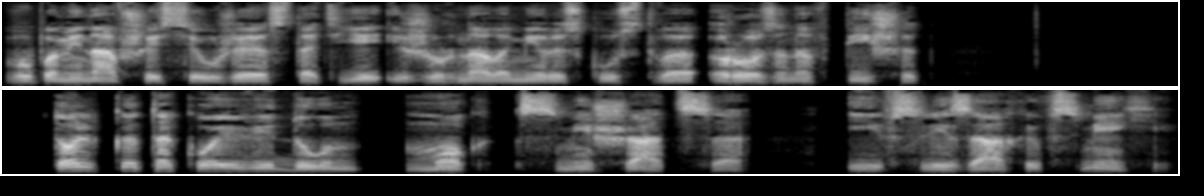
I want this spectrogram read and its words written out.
в упоминавшейся уже статье из журнала «Мир искусства» Розанов пишет «Только такой ведун мог смешаться и в слезах, и в смехе,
